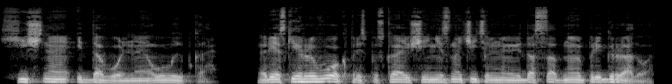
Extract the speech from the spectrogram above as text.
Хищная и довольная улыбка. Резкий рывок, приспускающий незначительную и досадную преграду.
